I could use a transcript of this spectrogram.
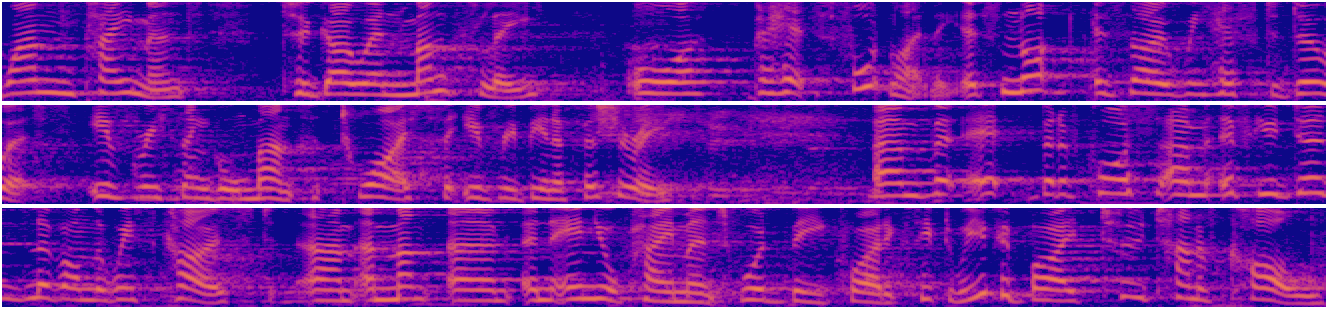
one payment to go in monthly or perhaps fortnightly? It's not as though we have to do it every single month, twice for every beneficiary. Um, but, it, but of course, um, if you did live on the west coast, um, month, um, an annual payment would be quite acceptable. You could buy two tonne of coal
